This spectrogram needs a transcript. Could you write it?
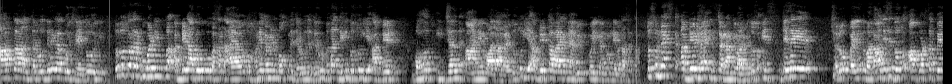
आपका आंसर वो देगा कुछ नहीं तो तो दोस्तों, अगर गूगल ड्यू का अपडेट आप लोगों को पसंद आया हो तो हमें कमेंट बॉक्स में ज़रूर ज़रूर बताएँ। लेकिन दोस्तों, ये अपडेट बहुत ही जल्द आने वाला है। दोस्तों, ये अपडेट कब आएगा, मैं अभी कोई कंफर्म नहीं बता सकता। दोस्तों नेक्स्ट अपडेट है इंस्टाग्राम के बारे में। दोस्तों जैसे चलो, पहले तो बताओ, जैसे दोस्तों, आप व्हाट्सएप पे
